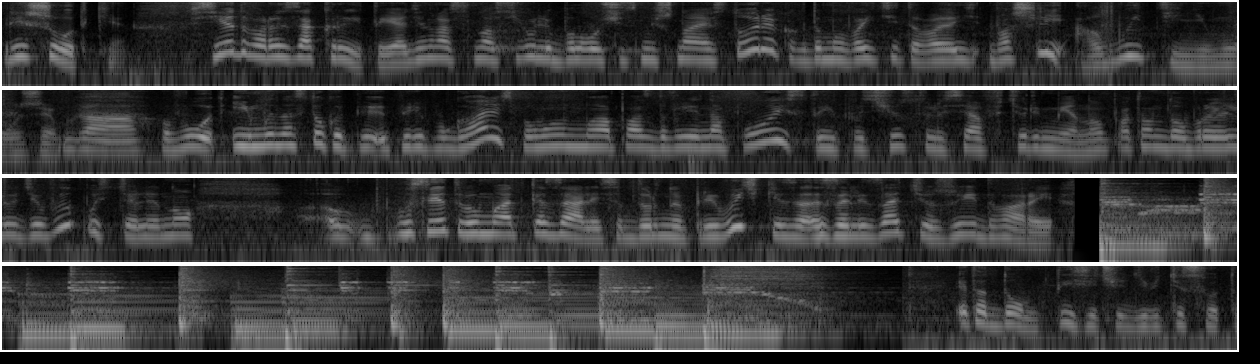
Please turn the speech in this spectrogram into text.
решетке. Все дворы закрыты. И один раз у нас с Юлей была очень смешная история, когда мы войти-то во- вошли, а выйти не можем. Да. Вот, и мы настолько пе- перепугались, по-моему, мы опаздывали на поезд и почувствовали себя в тюрьме. Но потом добрые люди выпустили, но э, после этого мы отказались от дурной привычки за- залезать в чужие дворы. Этот дом 1900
